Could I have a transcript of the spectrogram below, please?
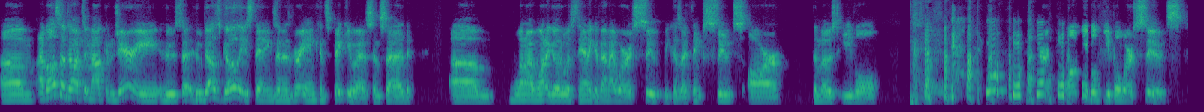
Um, I've also talked to Malcolm Jarry, who said who does go these things and is very inconspicuous, and said um, when I want to go to a satanic event, I wear a suit because I think suits are the most evil. yeah, yeah, yeah, yeah. All evil people wear suits,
